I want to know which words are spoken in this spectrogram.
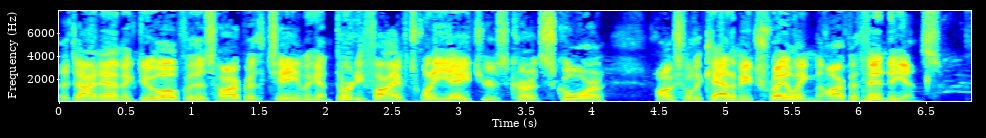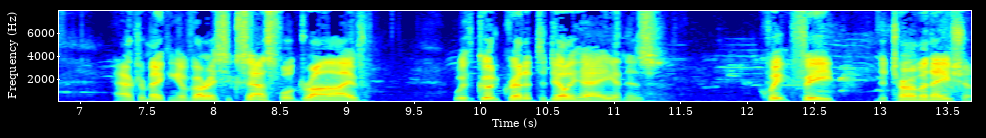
The dynamic duo for this Harpeth team. Again, 35 28, your current score. Clarksville Academy trailing the Harpeth Indians after making a very successful drive with good credit to Dillihay and his quick feet, determination.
